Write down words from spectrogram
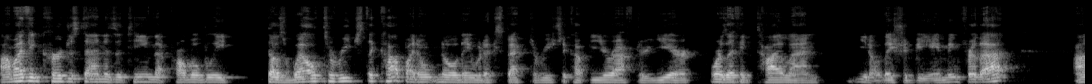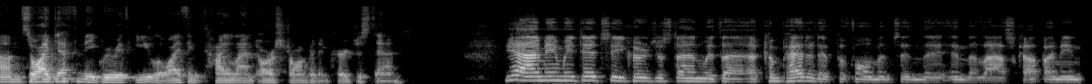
Um, I think Kyrgyzstan is a team that probably does well to reach the cup. I don't know they would expect to reach the cup year after year, whereas I think Thailand, you know, they should be aiming for that. Um, so I definitely agree with Elo. I think Thailand are stronger than Kyrgyzstan. Yeah, I mean, we did see Kyrgyzstan with a, a competitive performance in the in the last cup. I mean,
